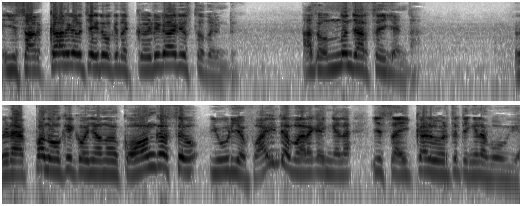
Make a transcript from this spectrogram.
ഈ സർക്കാരുകൾ ചെയ്തു വെക്കുന്ന കെടുകാര്യസ്ഥത ഉണ്ട് അതൊന്നും ചർച്ച ചെയ്യണ്ട. ഇവിടെ എപ്പോ നോക്കിക്കഴിഞ്ഞാൽ കോൺഗ്രസ് യു ഡി എഫ് അതിന്റെ പിറകെ ഇങ്ങനെ ഈ സൈക്കിൾ എടുത്തിട്ട് ഇങ്ങനെ പോവുക.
